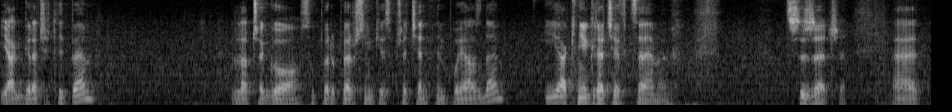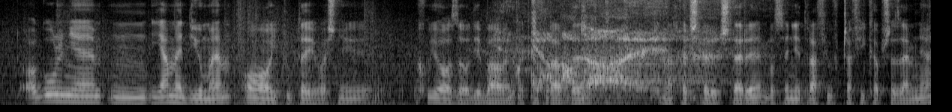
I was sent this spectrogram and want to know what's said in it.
jak grać typem, dlaczego Super Pershing jest przeciętnym pojazdem i jak nie grać FCM-em. Trzy rzeczy. E, ogólnie mm, ja mediumem, oj tutaj właśnie chujozo odjebałem tak naprawdę na T44, bo se nie trafił w czafika przeze mnie.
